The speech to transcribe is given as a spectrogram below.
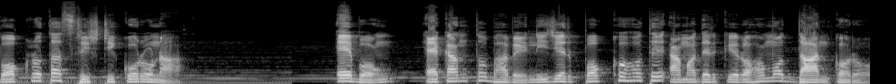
বক্রতা সৃষ্টি করো না, এবং একান্তভাবে নিজের পক্ষ হতে আমাদেরকে রহমত দান করো।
